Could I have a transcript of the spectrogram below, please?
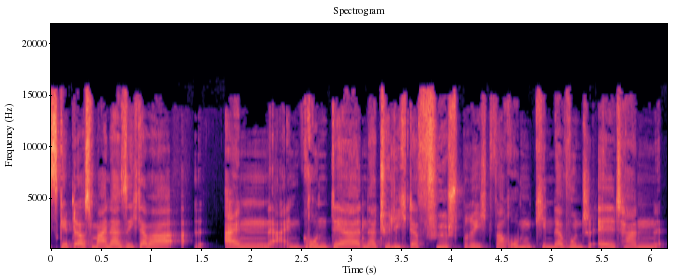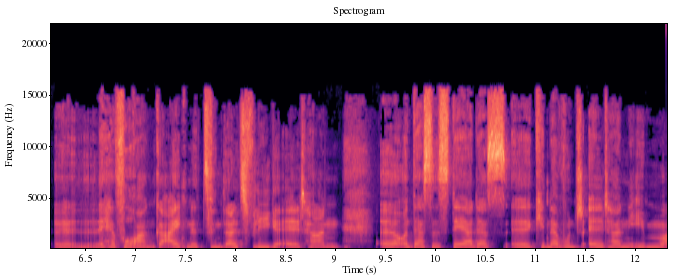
Es gibt aus meiner Sicht aber ein, ein Grund, der natürlich dafür spricht, warum Kinderwunscheltern äh, hervorragend geeignet sind als Pflegeeltern. Äh, und das ist der, dass äh, Kinderwunscheltern eben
